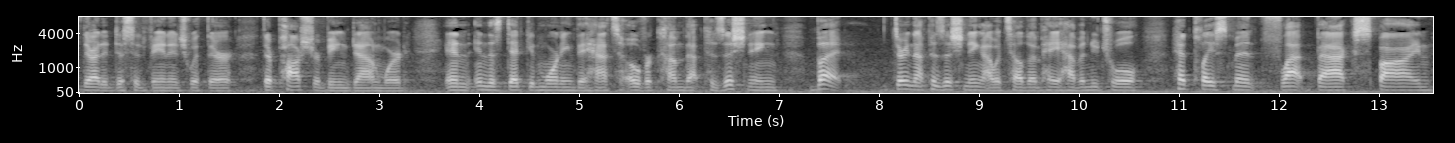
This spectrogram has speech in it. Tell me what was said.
they're at a disadvantage with their their posture being downward. And in this dead good morning, they had to overcome that positioning, but during that positioning, I would tell them, hey, have a neutral head placement, flat back, spine.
